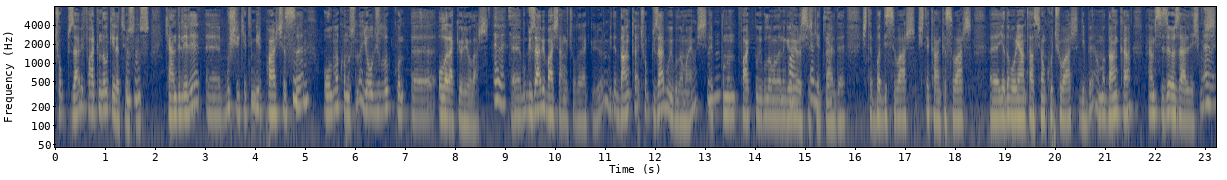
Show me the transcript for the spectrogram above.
çok güzel bir farkındalık yaratıyorsunuz. Hı hı. Kendileri e, bu şirketin bir parçası hı hı olma konusunda yolculuk e, olarak görüyorlar. Evet. E, bu güzel bir başlangıç olarak görüyorum. Bir de Danka çok güzel bir uygulamaymış. Hı hı. Hep bunun farklı uygulamalarını görüyoruz var, şirketlerde. İşte body'si var, işte kankası var e, ya da oryantasyon koçu var gibi. Ama Danka hem size özelleşmiş evet,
